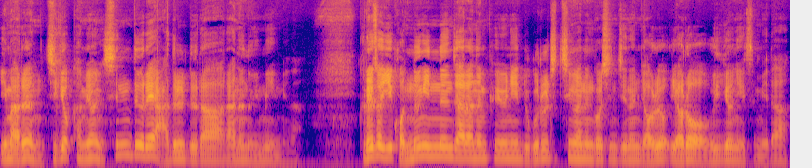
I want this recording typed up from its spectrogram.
이 말은 직역하면 신들의 아들들아 라는 의미입니다. 그래서 이 권능 있는 자라는 표현이 누구를 지칭하는 것인지는 여러, 여러 의견이 있습니다.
